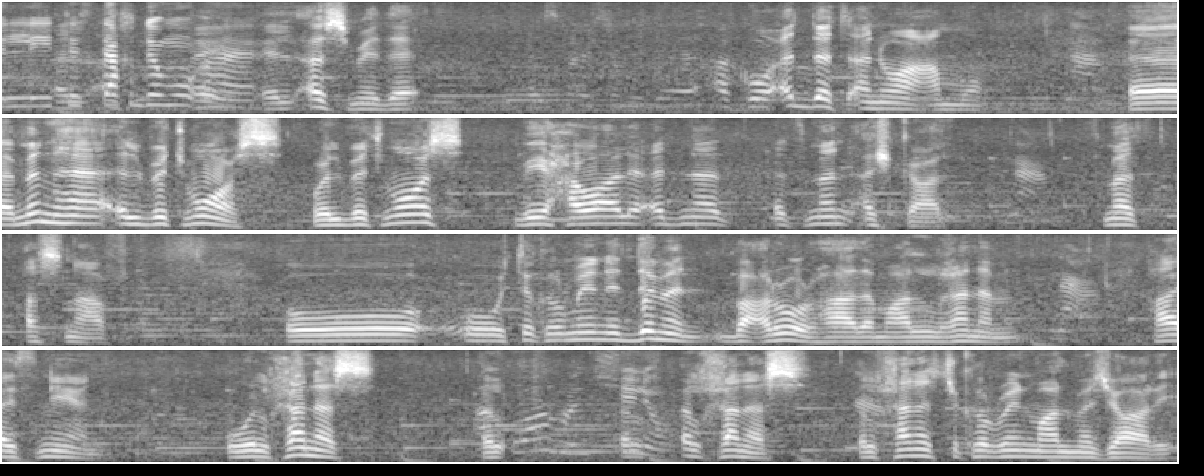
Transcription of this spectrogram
اللي تستخدموها؟ إيه، الأسمدة. أكو عدة أنواع عمو. آه منها البتموس. والبتموس بحوالي عندنا ثمان أشكال نعم. ثمان أصناف. و... وتكرمين الدمن بعرور هذا مال الغنم. نعم. هاي اثنين. والخنس. ال- شنو؟ الخنس. الخنس تكرمين مال المجاري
